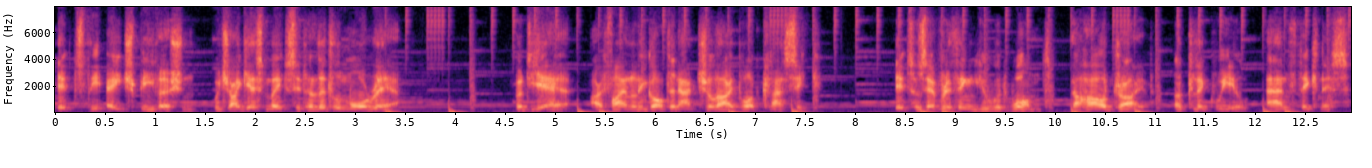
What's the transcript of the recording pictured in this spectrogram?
It's the HP version, which I guess makes it a little more rare. But yeah, I finally got an actual iPod Classic. It has everything you would want a hard drive, a click wheel, and thickness.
